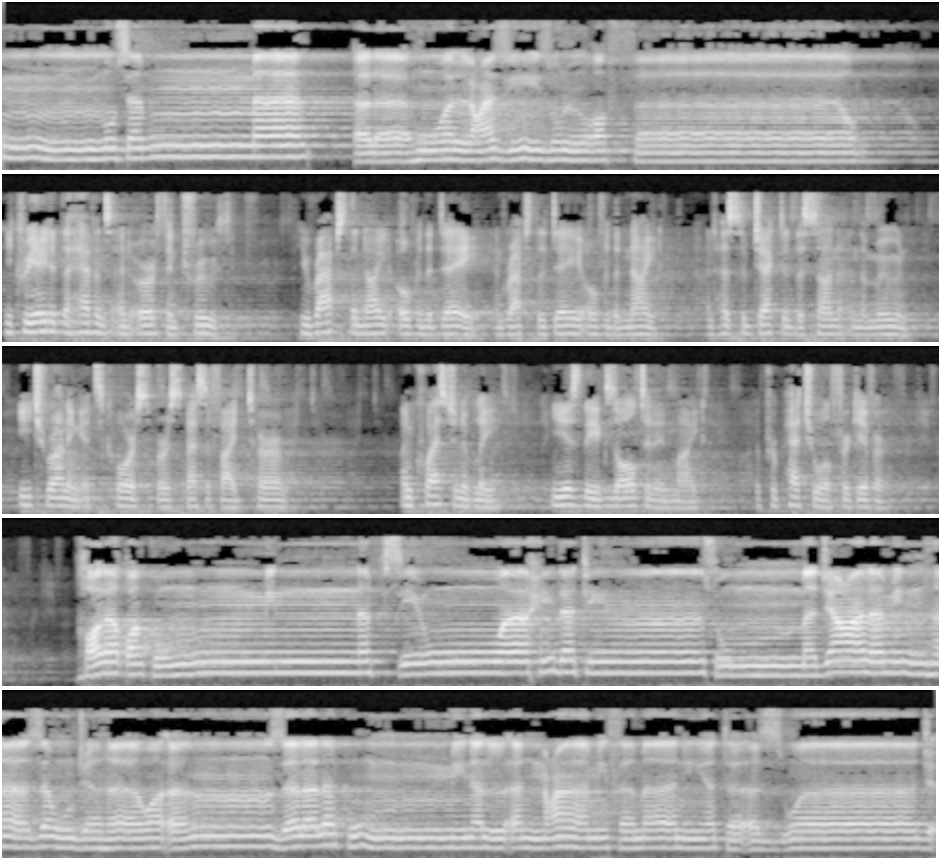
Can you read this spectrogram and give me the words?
مسمى الا هو العزيز الغفار He created the heavens and earth in truth. He wraps the night over the day and wraps the day over the night and has subjected the sun and the moon, each running its course for a specified term. Unquestionably, He is the exalted in might, the perpetual forgiver. خلقكم من نفس واحدة ثم جعل منها زوجها وأنزل لكم من الأنعام ثمانية أزواج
